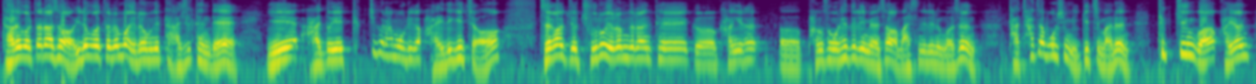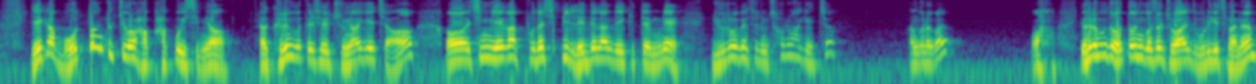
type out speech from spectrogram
다른 걸 떠나서 이런 것들은 뭐 여러분들이 다 아실 텐데 얘 아더의 특징을 한번 우리가 봐야 되겠죠. 제가 주로 여러분들한테 그 강의를 어, 방송을 해드리면서 말씀드리는 것은 다 찾아보시면 있겠지만은 특징과 과연 얘가 뭐 어떤 특징을 갖고 있으며 어, 그런 것들이 제일 중요하겠죠. 어, 지금 얘가 보다시피 네덜란드에 있기 때문에 유럽에서 좀 선호하겠죠. 안 그런가요? 어, 여러분들 어떤 것을 좋아하는지 모르겠지만은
